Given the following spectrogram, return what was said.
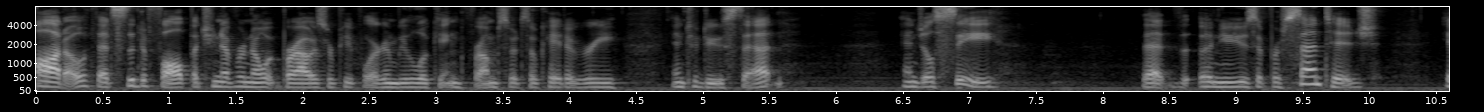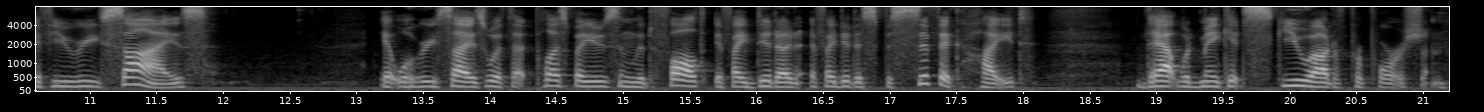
auto. That's the default, but you never know what browser people are going to be looking from, so it's okay to reintroduce that. And you'll see that when you use a percentage, if you resize, it will resize with it. Plus, by using the default, if I did a if I did a specific height, that would make it skew out of proportion.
